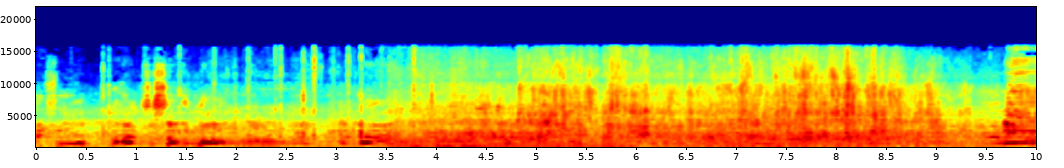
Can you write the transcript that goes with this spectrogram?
travelling well. And now, oh!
